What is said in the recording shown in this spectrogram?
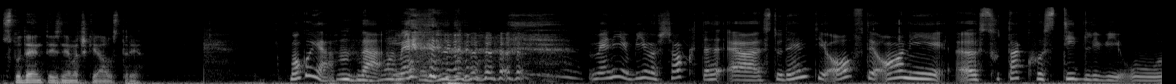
studente iz Njemačke i Austrije? Mogu ja? da. Me- Meni je bio šok da a, studenti ovdje, oni a, su tako stidljivi u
